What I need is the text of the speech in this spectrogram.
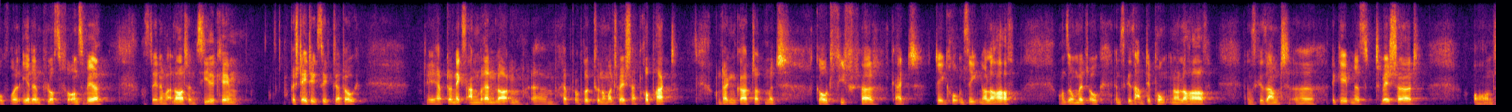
obwohl eher ein Plus für uns wäre, aus denen wir laut im Ziel kämen, bestätigt sich das auch Die habt da nichts anbrennen lassen, ähm, habt auf Rücktour nochmal zwei Stadt packt und dann geht dort mit Gold FIFA geht die Gruppensieg noch auf. Und somit auch insgesamt die Punkte noch auf. Insgesamt äh, Ergebnis zwei Shirt und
